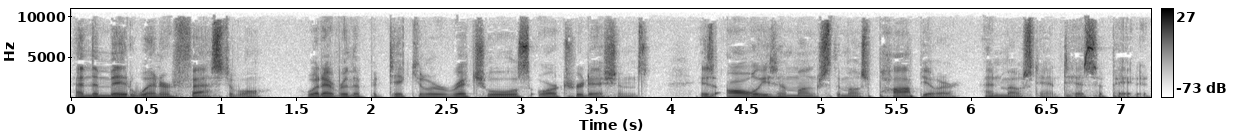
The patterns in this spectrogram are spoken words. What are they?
and the midwinter festival, whatever the particular rituals or traditions, is always amongst the most popular and most anticipated.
